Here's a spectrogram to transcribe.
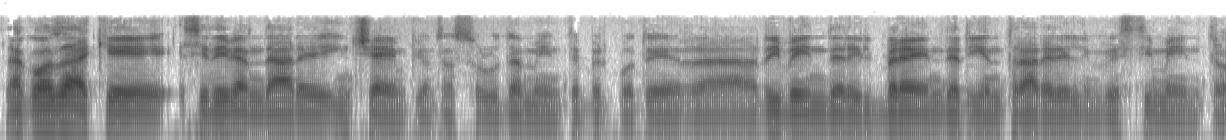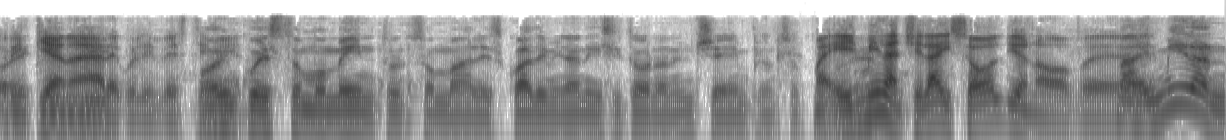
La cosa è che si deve andare in Champions assolutamente per poter eh, rivendere il brand e rientrare nell'investimento. E Ripianare quell'investimento. O in questo momento, insomma, le squadre milanesi tornano in Champions. Ma il Milan ce l'ha i soldi o no? Eh, Ma il Milan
